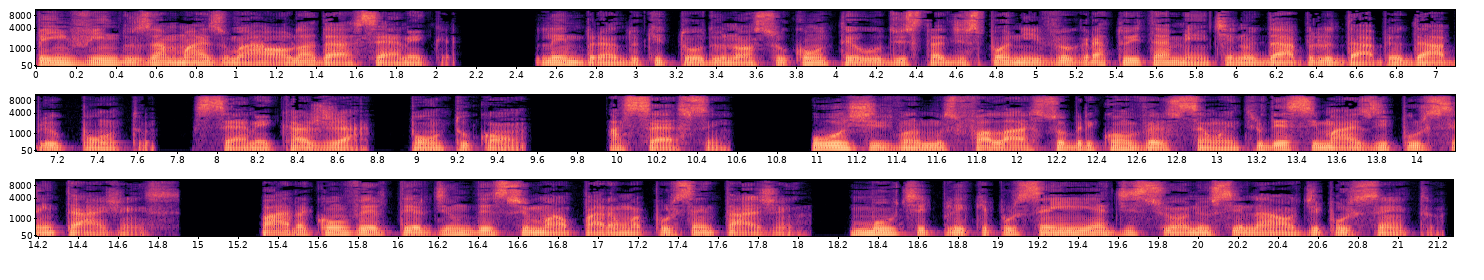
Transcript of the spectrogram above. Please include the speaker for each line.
Speaker 1: Bem-vindos a mais uma aula da Seneca. Lembrando que todo o nosso conteúdo está disponível gratuitamente no www.senecaja.com. Acessem. Hoje vamos falar sobre conversão entre decimais e porcentagens. Para converter de um decimal para uma porcentagem, multiplique por 100 e adicione o sinal de porcento.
